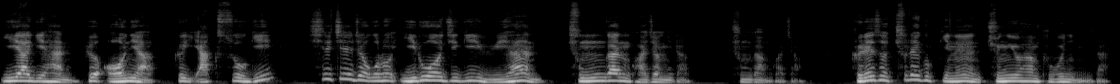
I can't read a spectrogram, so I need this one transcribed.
이야기한 그 언약, 그 약속이 실질적으로 이루어지기 위한 중간 과정이라고. 중간 과정. 그래서 출애굽기는 중요한 부분입니다.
